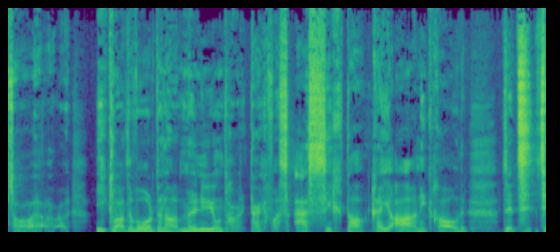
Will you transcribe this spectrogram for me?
so, äh, eingeladen worden an Menü und habe gedacht, was esse ich da? Keine Ahnung. Oder? Das, das,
